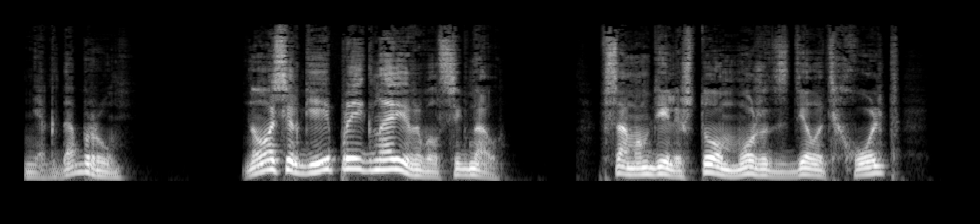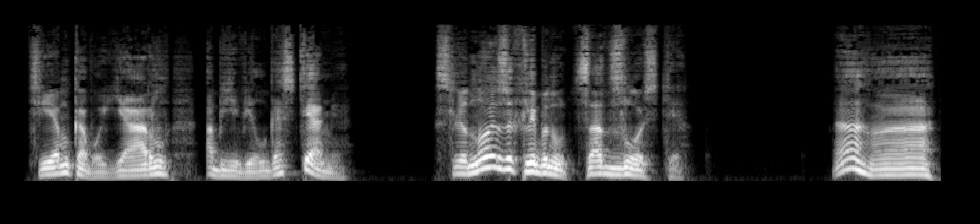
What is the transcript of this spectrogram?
не к добру. Но Сергей проигнорировал сигнал. В самом деле, что может сделать Хольт тем, кого Ярл объявил гостями? Слюной захлебнуться от злости. Ага,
